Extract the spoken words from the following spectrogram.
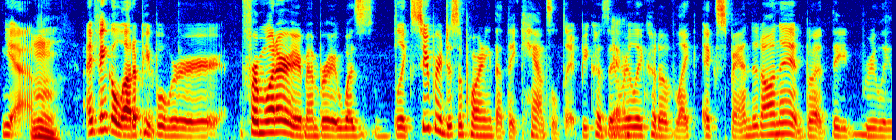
Yeah. Mm. I think a lot of people were, from what I remember, it was like super disappointing that they canceled it because they Yeah. really could have like expanded on it, but they really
